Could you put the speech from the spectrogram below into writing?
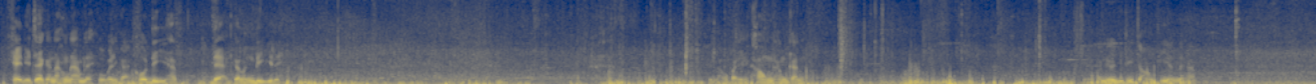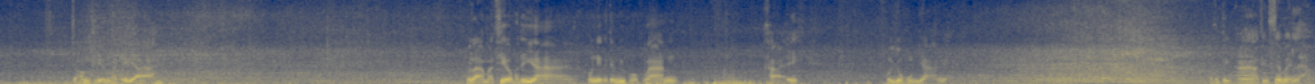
โอเคเดี๋ยวเจอกันหน้าห้องน้ำเลยโหบรรยากาศโคตรดีครับ แดดกำลังดีเลยเดี๋ยวเราไปเข้าห้องน้ำกัน ตอ นี้อยู่ที่จอมเทียนนะครับ จอมเทียนพัทยา เวลามาเที่ยวพัทยา พวกนี้ก็จะมีพวกร้านขายหัวยงหงยางเนี่ยปกติอ่าถึงเซเว่นแล้ว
